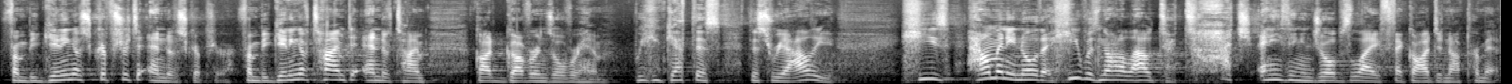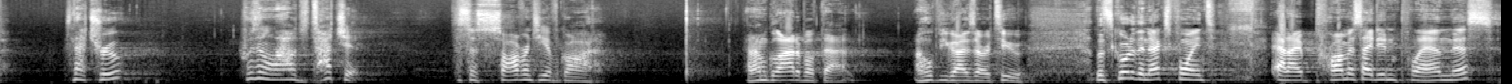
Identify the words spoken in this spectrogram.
From beginning of scripture to end of scripture, from beginning of time to end of time, God governs over him. We can get this, this reality. He's, how many know that he was not allowed to touch anything in Job's life that God did not permit? Isn't that true? He wasn't allowed to touch it. That's the sovereignty of God. And I'm glad about that. I hope you guys are too. Let's go to the next point, and I promise I didn't plan this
